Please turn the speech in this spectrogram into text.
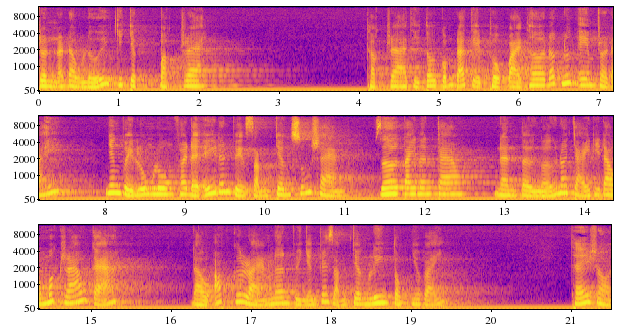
rình ở đầu lưỡi chỉ chực bật ra Thật ra thì tôi cũng đã kịp thuộc bài thơ đất nước em rồi đấy nhưng vì luôn luôn phải để ý đến việc dậm chân xuống sàn, giơ tay lên cao, nên từ ngữ nó chạy đi đâu mất ráo cả. Đầu óc cứ loạn lên vì những cái dậm chân liên tục như vậy. Thế rồi,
